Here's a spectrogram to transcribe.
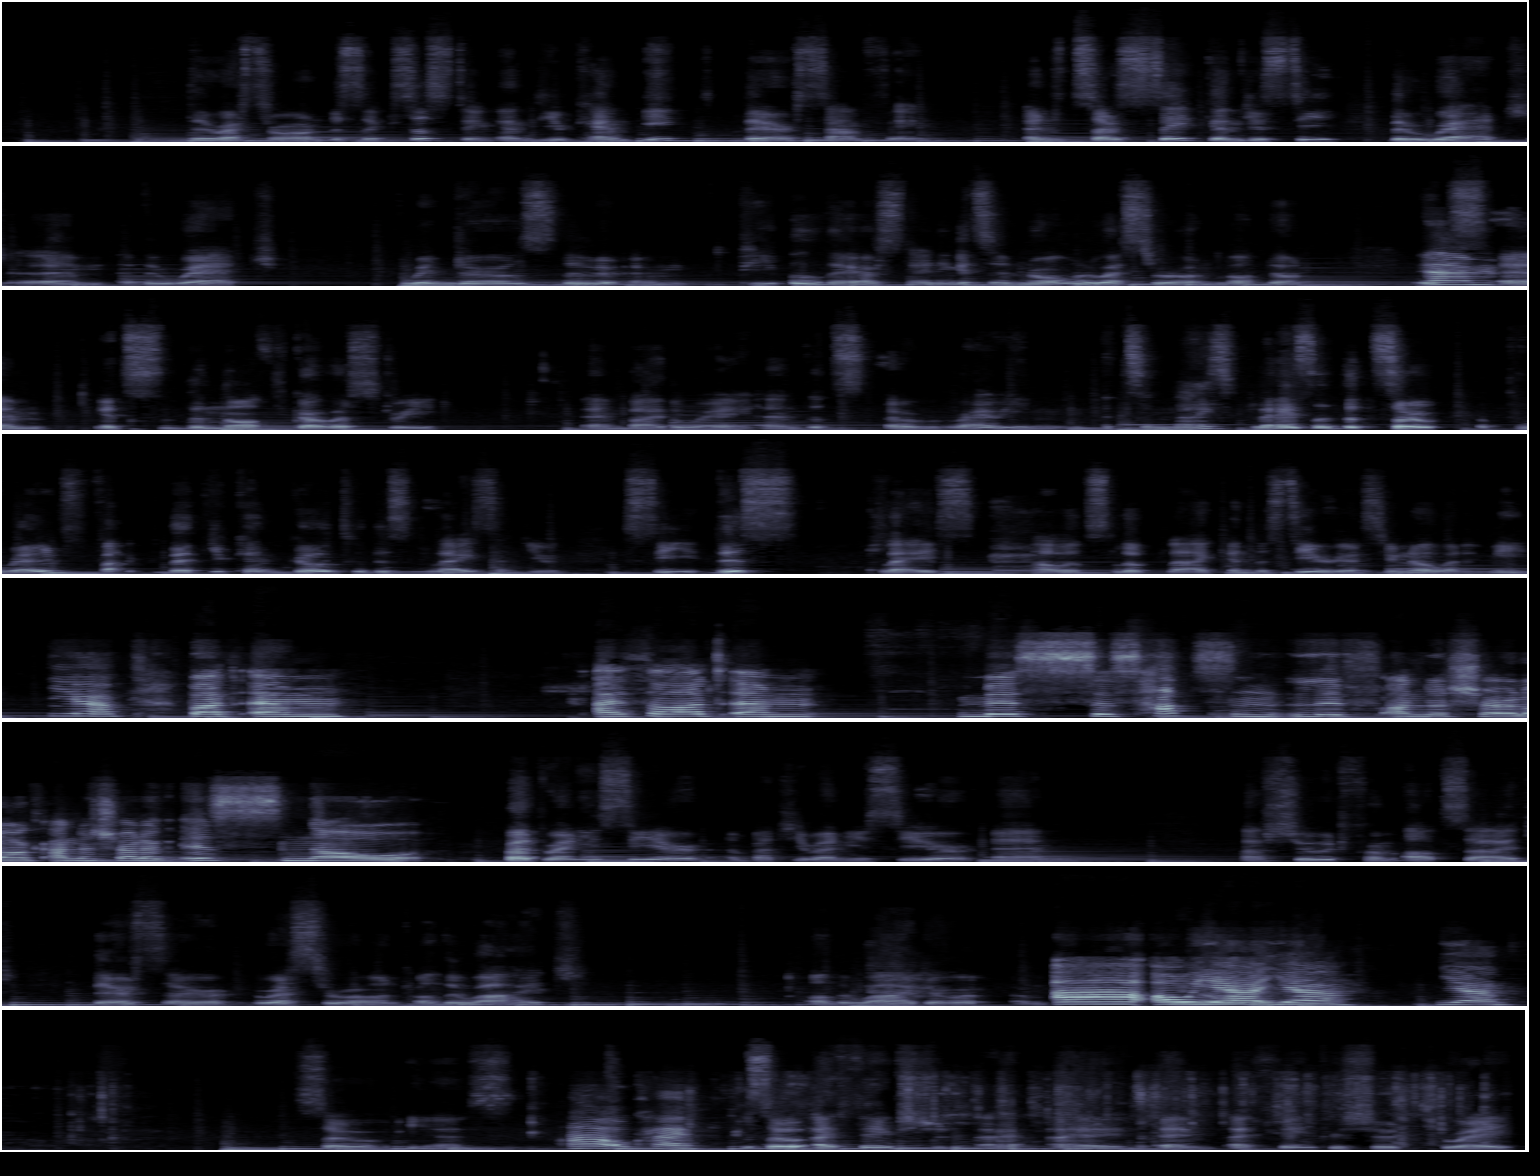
the restaurant is existing, and you can eat there something, and it's so sick, and you see the red um, the red windows, the um, people they are standing. It's a normal restaurant in London. It's Um, um, it's the North Gower Street, um, by the way, and it's a very it's a nice place, and it's so a brain fuck that you can go to this place and you see this place how it's looked like in the series. You know what I mean? Yeah, but um, I thought um, Mrs. Hudson live under Sherlock. Under Sherlock is no. But when you see her, but when you see her um, a shoot from outside, there's a restaurant on the right. On the right, or, um, Ah, oh You know yeah, I mean? yeah, yeah. so yes. Ah, okay. So I think sh- I I and I think we should break.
